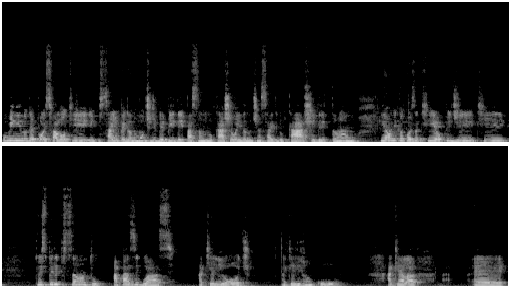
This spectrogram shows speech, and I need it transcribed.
o menino depois falou que saiu pegando um monte de bebida e passando no caixa. Eu ainda não tinha saído do caixa e gritando. E a única coisa que eu pedi que que o Espírito Santo apaziguasse aquele ódio, aquele rancor, aquela é,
